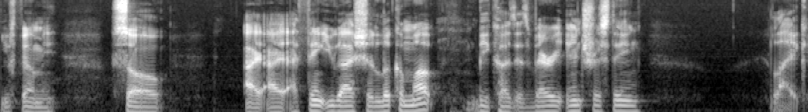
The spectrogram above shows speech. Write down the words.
You feel me? So I, I, I think you guys should look them up because it's very interesting like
